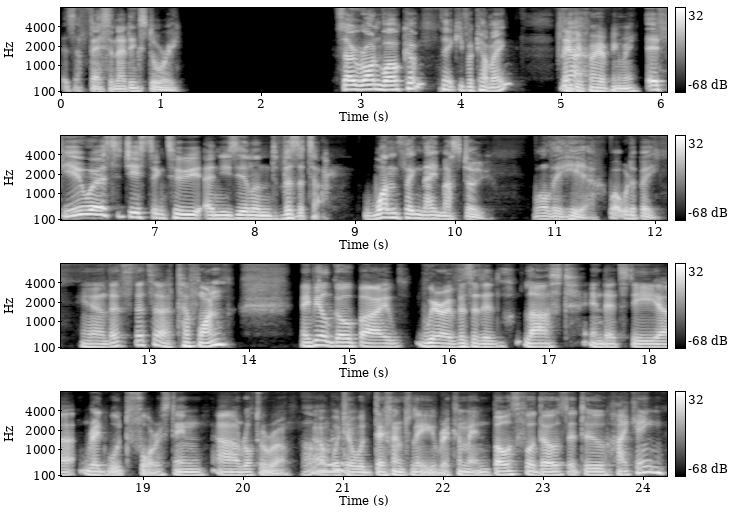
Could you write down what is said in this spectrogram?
is a fascinating story. So, Ron, welcome. Thank you for coming. Thank now, you for having me. If you were suggesting to a New Zealand visitor one thing they must do while they're here, what would it be? Yeah, that's that's a tough one. Maybe I'll go by where I visited last, and that's the uh, Redwood Forest in uh, Rotorua, oh, uh, which I would definitely recommend, both for those that do hiking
